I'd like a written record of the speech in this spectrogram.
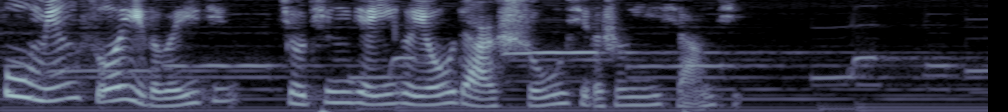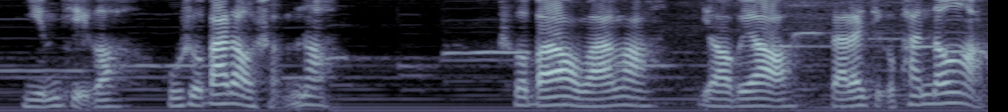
不明所以的维京就听见一个有点熟悉的声音响起：“你们几个胡说八道什么呢？车保养完了，要不要再来几个攀登啊？”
